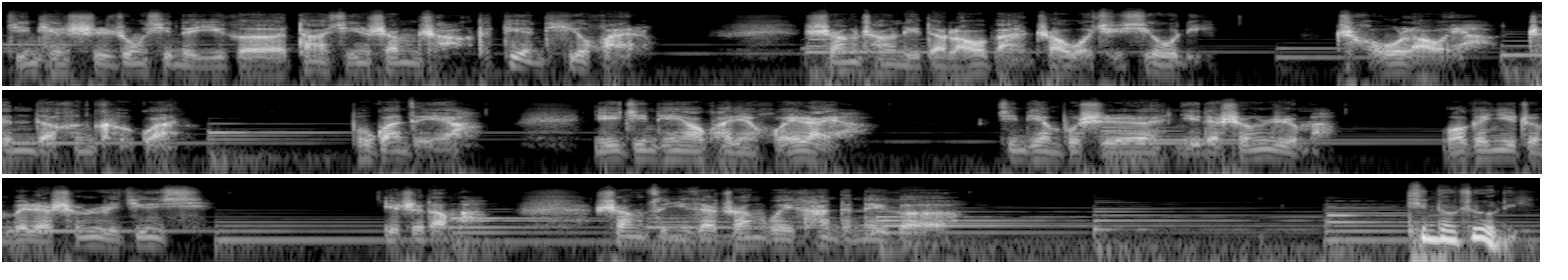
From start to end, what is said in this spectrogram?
今天市中心的一个大型商场的电梯坏了，商场里的老板找我去修理，酬劳呀真的很可观。不管怎样，你今天要快点回来呀，今天不是你的生日吗？我给你准备了生日惊喜。”你知道吗？上次你在专柜看的那个……听到这里，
